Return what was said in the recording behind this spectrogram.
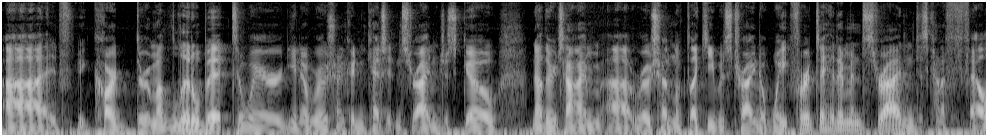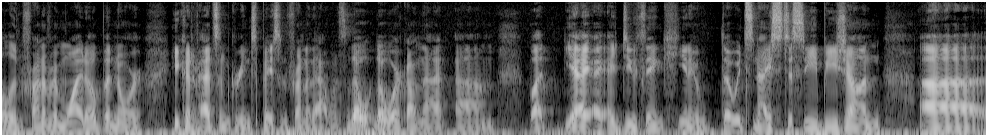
uh, it, Card threw him a little bit to where, you know, Roschon couldn't catch it in stride and just go. Another time, uh, Roschon looked like he was trying to wait for it to hit him in stride and just kind of fell in front of him wide open, or he could have had some green space in front of that one. So they'll, they'll work on that. Um, but yeah, I, I, do think, you know, though it's nice to see Bijan uh,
